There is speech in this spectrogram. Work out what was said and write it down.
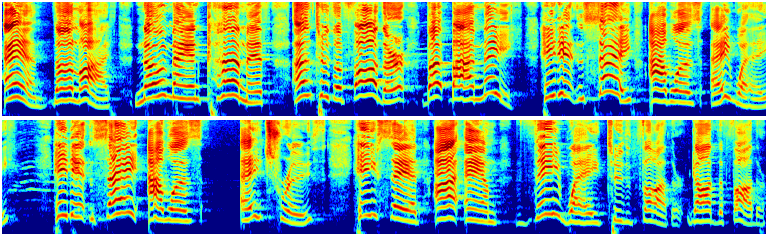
and the life. No man cometh unto the Father but by me. He didn't say I was a way. He didn't say I was a truth. He said, I am the way to the Father, God the Father.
